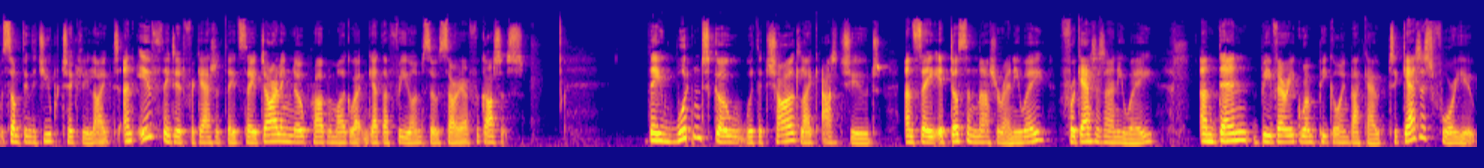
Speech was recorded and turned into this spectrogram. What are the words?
Something that you particularly liked. And if they did forget it, they'd say, Darling, no problem, I'll go out and get that for you. I'm so sorry, I forgot it. They wouldn't go with a childlike attitude and say, It doesn't matter anyway, forget it anyway, and then be very grumpy going back out to get it for you.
